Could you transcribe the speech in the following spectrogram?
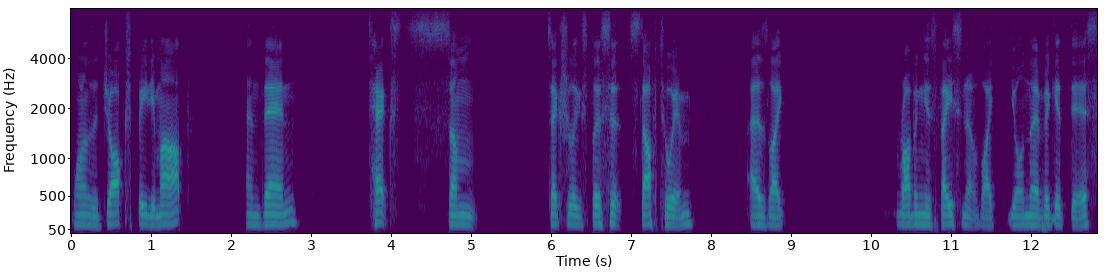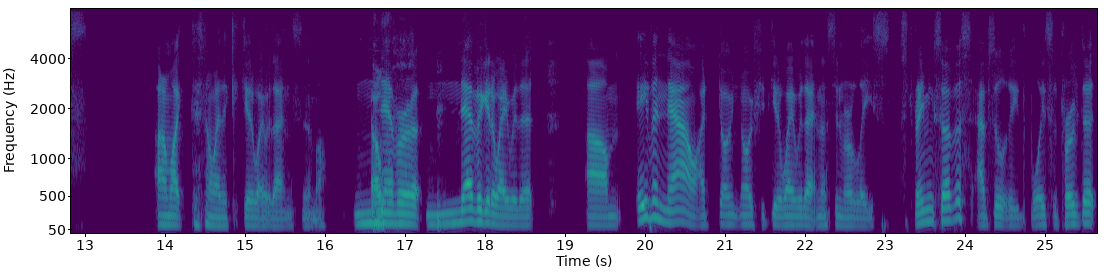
one of the jocks beat him up, and then texts some sexually explicit stuff to him as like rubbing his face in it, of like "You'll never get this." And I'm like, "There's no way they could get away with that in the cinema." Never, never get away with it. Um, even now, I don't know if you'd get away with that in a cinema release. Streaming service, absolutely. The boys have proved it.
